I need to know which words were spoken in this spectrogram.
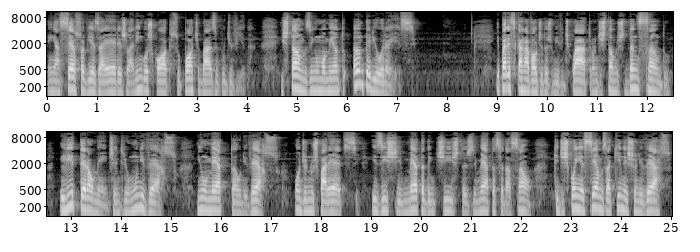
em acesso a vias aéreas, laringoscópio, suporte básico de vida. Estamos em um momento anterior a esse. E para esse carnaval de 2024, onde estamos dançando literalmente entre um universo e um meta-universo, onde nos parece existe metadentistas e meta-sedação, que desconhecemos aqui neste universo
